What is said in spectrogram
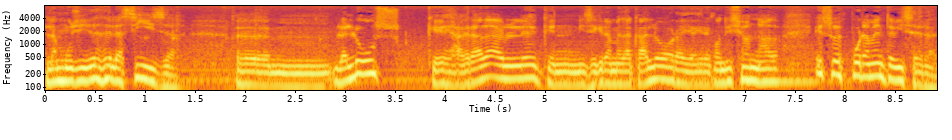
la mullidez de la silla, eh, la luz, que es agradable, que ni siquiera me da calor, hay aire acondicionado, eso es puramente visceral.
